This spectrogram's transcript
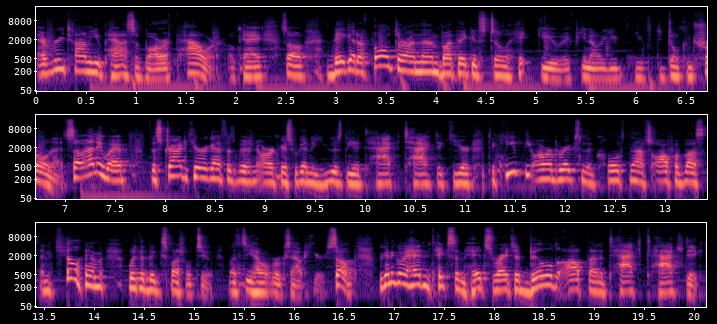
every time you pass a bar of power. Okay, so they get a falter on them, but they could still hit you if you know you, you don't control that. So anyway, the strat here against this Vision Aarkus, we're going to use the attack tactic here to keep the armor breaks and the cold snaps off of us and kill him with a big special too. Let's see how it works out here. So we're going to go ahead and take some hits, right, to build up that attack tactic.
